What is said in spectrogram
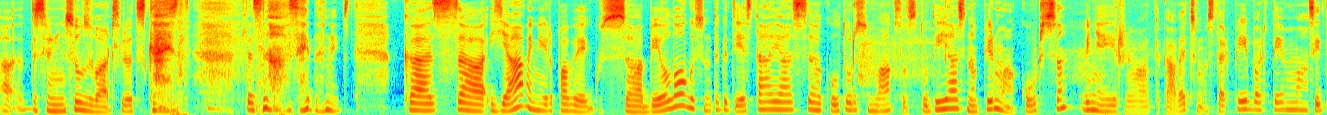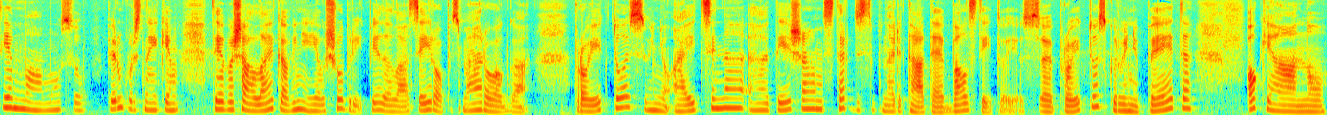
Uh, tas ir viņas uzvārds ļoti skaisti. tas nav pseidonīms. Kas, uh, jā, viņa ir pabeigusi uh, biologus un tagad iestājās uh, kultūras un mākslas studijās no pirmā kursa. Viņa ir uh, kā vecuma starpība ar tiem uh, citiem uh, mūsu pirmkursniekiem. Tie pašā laikā viņa jau šobrīd piedalās Eiropas mēroga projektos. Viņu aicina tiešām starpdisciplinaritātē balstītojos projektos, kur viņa pēta okeānu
